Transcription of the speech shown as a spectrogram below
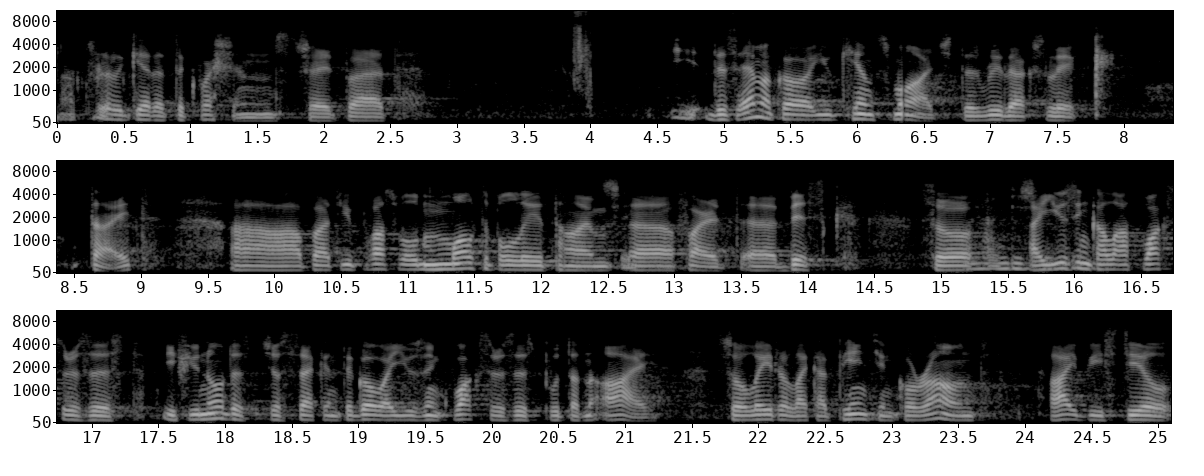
not really get at the question straight, but this Amaco you can't smudge. They're really actually tight. Uh, but you possible multiple time uh, fired uh, bisque. So My hand is I using a lot wax resist. If you noticed just a second ago, I using wax resist put an eye. So later, like I painting around, I be still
